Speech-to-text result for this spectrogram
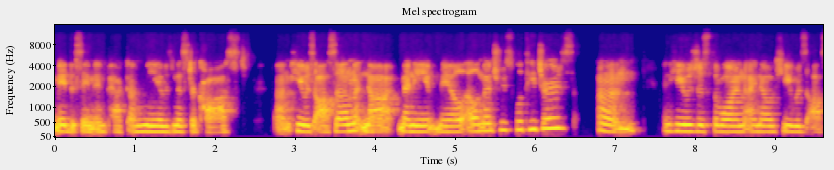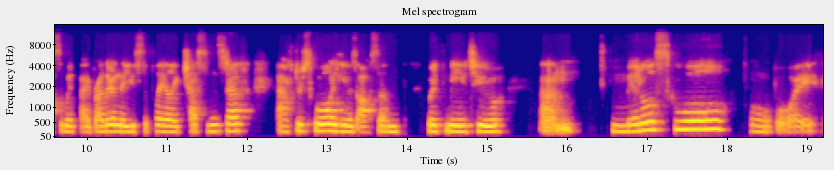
made the same impact on me. It was Mr. Cost. Um, he was awesome. Not many male elementary school teachers. Um, and he was just the one i know he was awesome with my brother and they used to play like chess and stuff after school and he was awesome with me too. Um, middle school oh boy.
